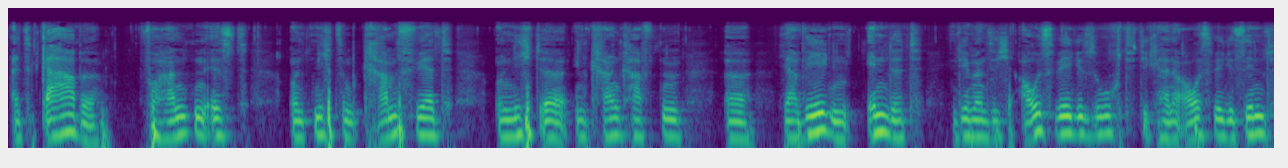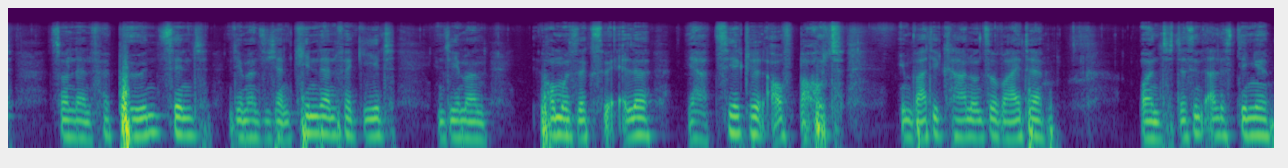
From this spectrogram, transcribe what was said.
als Gabe vorhanden ist und nicht zum Krampf wird und nicht äh, in krankhaften äh, ja, Wegen endet, indem man sich Auswege sucht, die keine Auswege sind, sondern verpönt sind, indem man sich an Kindern vergeht, indem man Homosexuelle ja, Zirkel aufbaut im Vatikan und so weiter. Und das sind alles Dinge,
